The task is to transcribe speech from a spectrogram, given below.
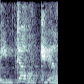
Team double kill.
